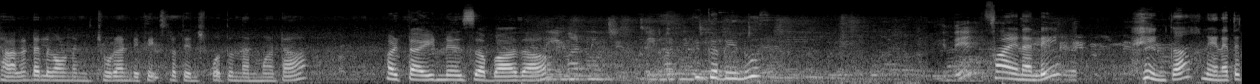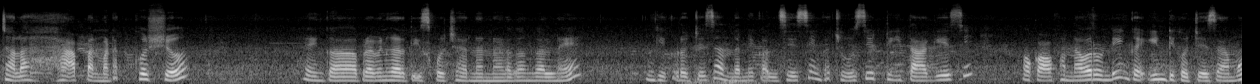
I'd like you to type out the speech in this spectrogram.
చాలా డల్గా ఉండింది చూడండి ఫేస్లో తెలిసిపోతుంది అనమాట ఆ టైర్డ్నెస్ ఆ బాధ. ఇంకా నేను? ఫైనల్లీ ఇంకా నేనైతే చాలా హ్యాపీ అనమాట ఖుష్ ఇంకా ప్రవీణ్ గారు తీసుకొచ్చారు నన్ను అడగంగానే. ఇంక ఇక్కడ వచ్చేసి అందరినీ కలిసేసి ఇంకా చూసి టీ తాగేసి ఒక హాఫ్ అన్ అవర్ ఉండి ఇంకా ఇంటికి వచ్చేసాము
